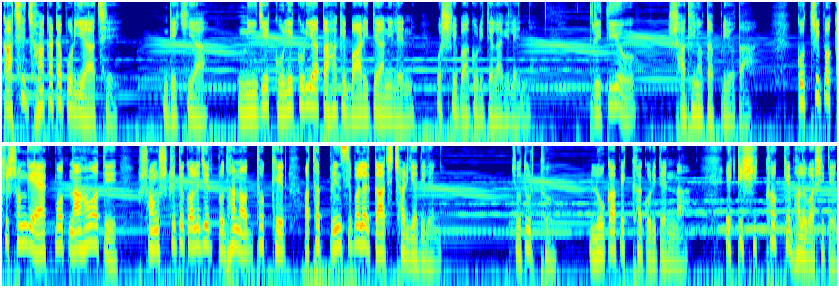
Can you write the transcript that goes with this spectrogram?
কাছে ঝাঁকাটা পড়িয়া আছে। দেখিয়া নিজে কোলে করিয়া তাহাকে বাড়িতে আনিলেন ও সেবা করিতে লাগিলেন। তৃতীয়, স্বাধীনতা প্রিয়তা। কর্তৃপক্ষের সঙ্গে একমত না হওয়াতে সংস্কৃত কলেজের প্রধান অধ্যক্ষের অর্থাৎ প্রিন্সিপালের কাজ ছাড়িয়া দিলেন। চতুর্থ, লোকাপেক্ষা করিতেন না। একটি শিক্ষককে ভালোবাসিতেন।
